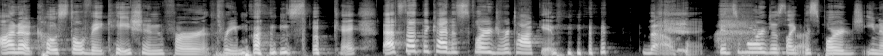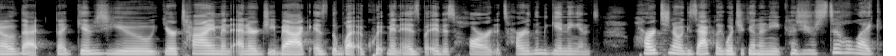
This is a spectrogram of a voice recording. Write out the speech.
on a coastal vacation for three months. okay. That's not the kind of splurge we're talking. No. It's more just like the splurge, you know, that that gives you your time and energy back is the what equipment is, but it is hard. It's hard in the beginning and it's hard to know exactly what you're gonna need because you're still like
